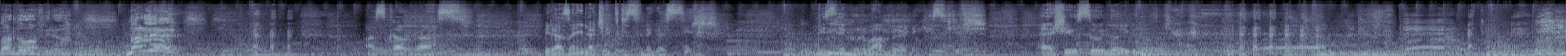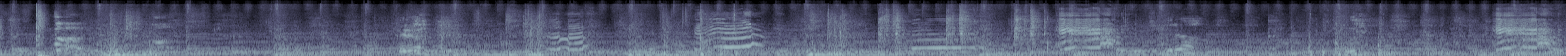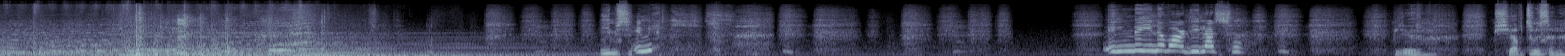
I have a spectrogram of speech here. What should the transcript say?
Nerede lan Feriha? Nerede? Az kaldı az. Birazdan ilaç etkisini gösterir. Bizde kurban böyle kesilir. Her şey usulüne uygun olacak. Feriha! Feriha! İyi misin? Emir. Elinde iğne vardı ilaçlı. Biliyorum. Bir şey yaptı mı sana?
